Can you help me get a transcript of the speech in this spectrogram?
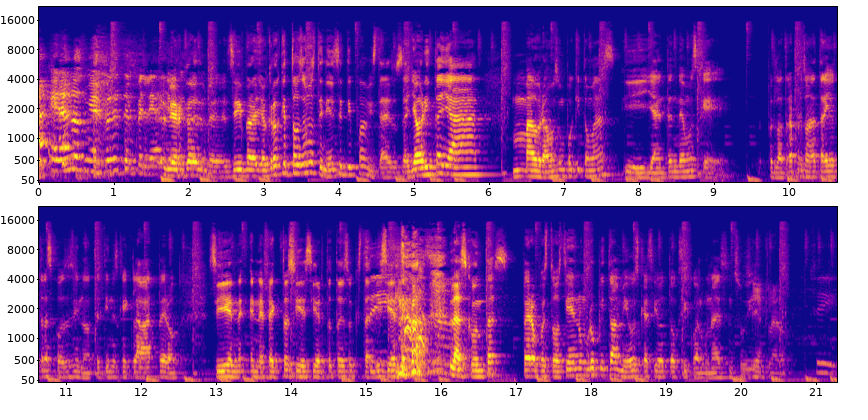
Eran los miércoles de pelea. El miércoles, recuerdo. pero- sí, pero yo creo que todos hemos tenido ese tipo de amistades. O sea, ya ahorita ya maduramos un poquito más y ya entendemos que pues la otra persona trae otras cosas y no te tienes que clavar, pero sí, en, en efecto sí es cierto todo eso que están Sí. diciendo, las juntas. Pero pues todos tienen un grupito de amigos que ha sido tóxico alguna vez en su vida. Sí, claro. Sí,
